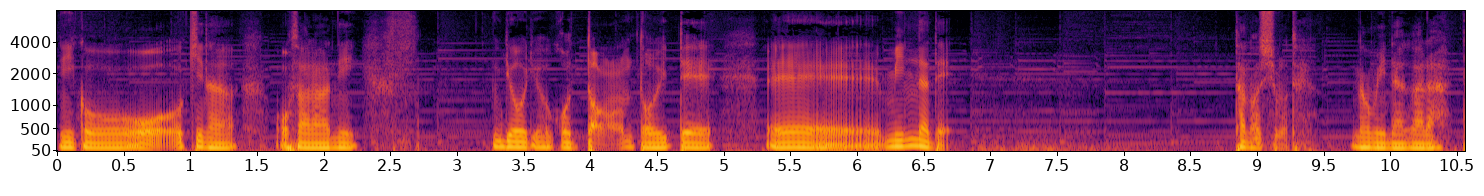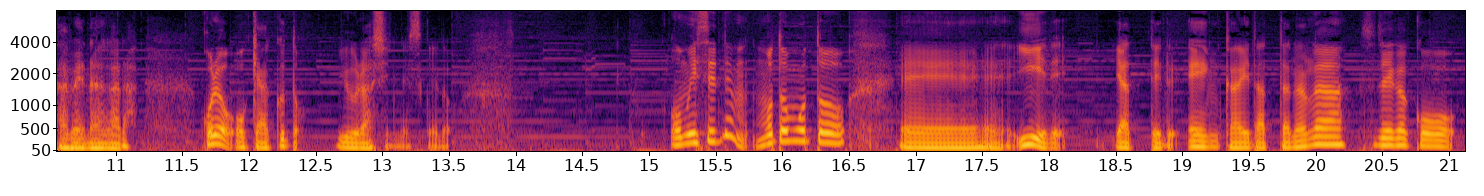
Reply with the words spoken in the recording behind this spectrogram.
にこう、大きなお皿に料理をこう、ドーンと置いて、えー、みんなで楽しむという。飲みながら、食べながら。これをお客というらしいんですけど、お店でも、もともと、え、家でやってる宴会だったのが、それがこう、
